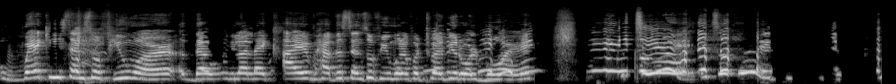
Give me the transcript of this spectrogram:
wacky sense of humor that you know like i have the sense of humor of a 12 year old boy me too. It's okay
